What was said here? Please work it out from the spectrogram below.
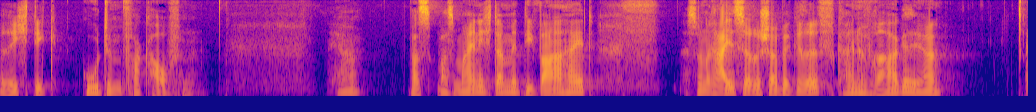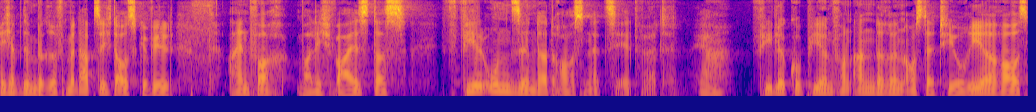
richtig gutem Verkaufen. Ja, was, was meine ich damit? Die Wahrheit, das ist so ein reißerischer Begriff, keine Frage, ja. Ich habe den Begriff mit Absicht ausgewählt, einfach weil ich weiß, dass viel Unsinn da draußen erzählt wird, ja. Viele kopieren von anderen aus der Theorie heraus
